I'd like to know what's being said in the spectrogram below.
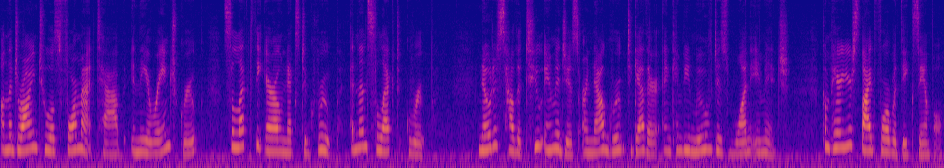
on the Drawing Tools Format tab in the Arrange group, select the arrow next to Group and then select Group. Notice how the two images are now grouped together and can be moved as one image. Compare your slide 4 with the example.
